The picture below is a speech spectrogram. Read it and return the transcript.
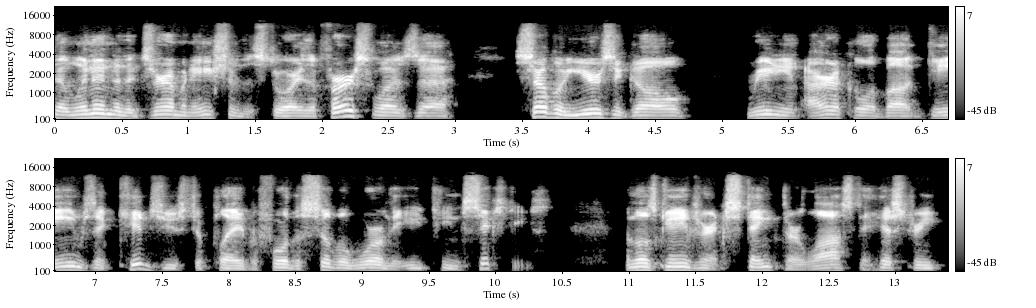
that went into the germination of the story. The first was uh, several years ago, reading an article about games that kids used to play before the Civil War of the 1860s. And those games are extinct, they're lost to history.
